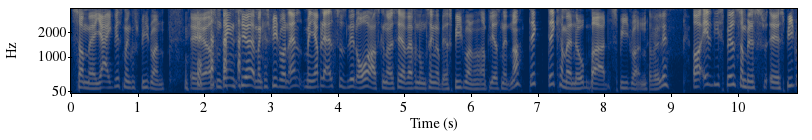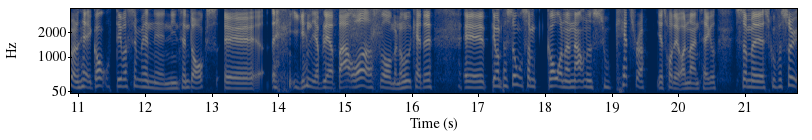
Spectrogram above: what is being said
som øh, jeg ikke vidste, man kunne speedrun. øh, og som dagen siger, at man kan speedrun alt, men jeg bliver altid lidt overrasket, når jeg ser, hvad for nogle ting, der bliver speedrunnet, og bliver sådan lidt, nå, det, det kan man åbenbart speedrun. Selvfølgelig. Og et af de spil, som blev øh, speedrunnet her i går, det var simpelthen øh, Nintendo Dogs. Øh, igen, jeg bliver bare overrasket over, at man overhovedet kan det. Øh, det var en person, som går under navnet Suketra, jeg tror det er online tagget, som øh, skulle forsøge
